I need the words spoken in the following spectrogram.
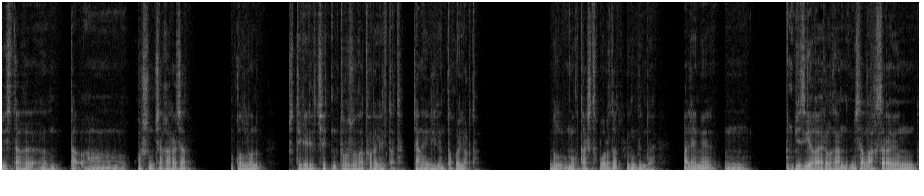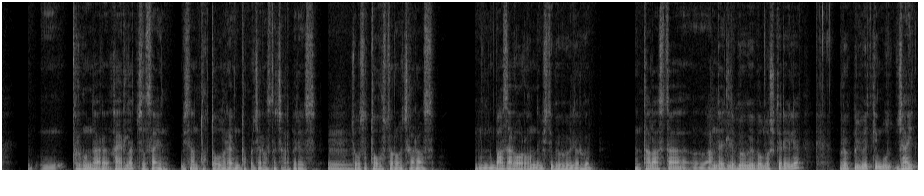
биз дагы кошумча каражат колдонуп ушу тегерек четин тосууга туура келип атат жаңы келген токойлорду бул муктачтык болуп атат бүгүнкү күндө ал эми бизге кайрылган мисалы ак сай районунун тургундары кайрылат жыл сайын. Биз аны токтогул районунун токой чыгарып беребиз. Же болбосо тогуз торго чыгарабыз. Базарга барганда бизде көйгөйлөр көп таласта андай деле көйгөй болбош керек эле. Бирок билбей эткем бул жайыт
